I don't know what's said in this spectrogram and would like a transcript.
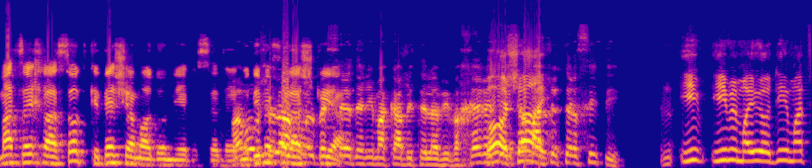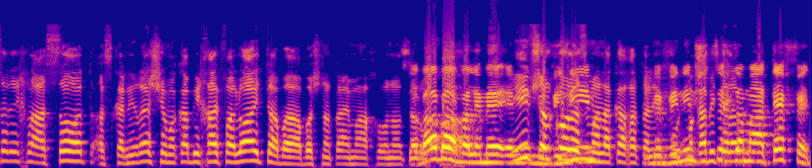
מה צריך לעשות כדי שהמועדון יהיה בסדר. הם ברור יודעים איפה שלא הכל להשקיע. בסדר עם מכבי תל אביב, אחרת יש שי. גם מצ'סטר סיטי. אם, אם הם היו יודעים מה צריך לעשות, אז כנראה שמכבי חיפה לא הייתה בשנתיים האחרונות. סבבה, אלופה. אבל הם הם אי אפשר כל הזמן לקחת אליפות. מבינים שצריך תל גם אביב- מעטפת.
